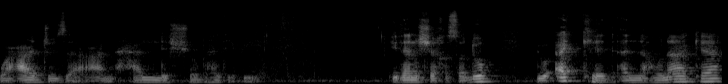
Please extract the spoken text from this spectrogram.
وعجز عن حل الشبهة فيه. إذا الشيخ الصدوق يؤكد أن هناك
